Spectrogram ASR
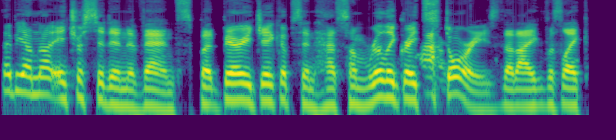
maybe i'm not interested in events but barry jacobson has some really great stories that i was like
